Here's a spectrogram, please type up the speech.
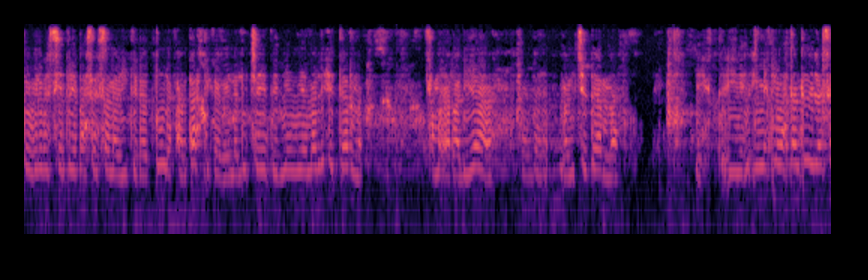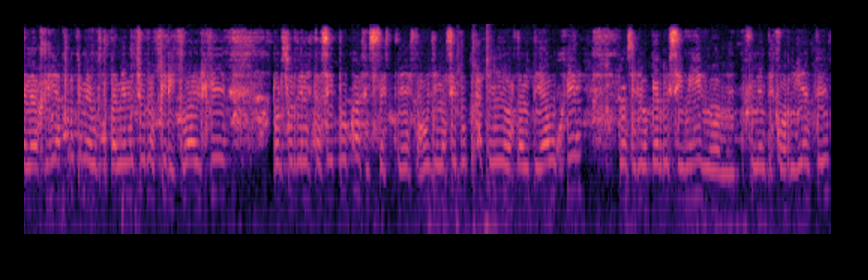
Creo que siempre pasa eso en la literatura fantástica, que la lucha entre bien y el mal es eterna. Como la realidad, una lucha eterna. Este, y, y mezclo bastante de las energías porque me gusta también mucho lo espiritual que por suerte en estas épocas, es- este, estas últimas épocas ha tenido bastante auge, entonces lo que he recibido de diferentes corrientes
